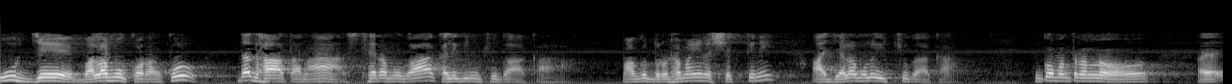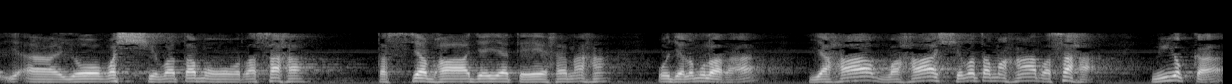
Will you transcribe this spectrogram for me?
ఊర్జే బలము కొరకు దధాతన స్థిరముగా కలిగించుగాక. మాకు దృఢమైన శక్తిని ఆ జలములు ఇచ్చుగాక. ఇంకో మంత్రంలో యో వశివతమో రస. తస్య భాజయతేహన ఓ జలములారా యహ వహ శివతమ రస. మీ యొక్క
